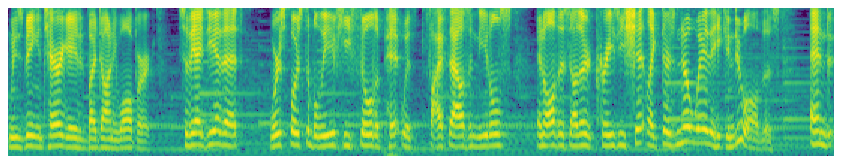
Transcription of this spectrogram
when he's being interrogated by Donnie Wahlberg. So the idea that we're supposed to believe he filled a pit with 5,000 needles and all this other crazy shit, like there's no way that he can do all of this. And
